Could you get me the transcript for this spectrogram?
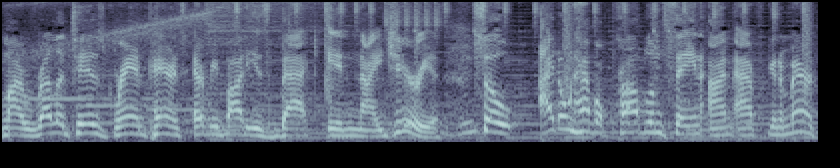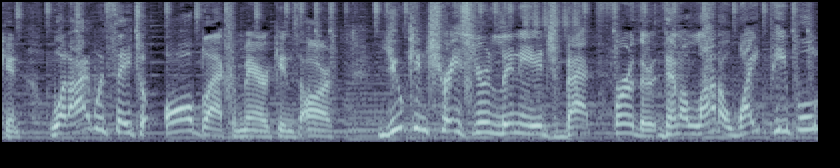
My relatives, grandparents, everybody is back in Nigeria. Mm-hmm. So I don't have a problem saying I'm African American. What I would say to all Black Americans are, you can trace your lineage back further than a lot of white people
